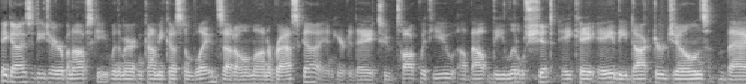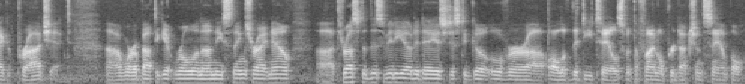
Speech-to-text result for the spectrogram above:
Hey guys, DJ Urbanovsky with American Kami Custom Blades out of Omaha, Nebraska, and here today to talk with you about the little SHIIT, aka the Dr. Jones Bag Project. Uh, we're about to get rolling on these things right now. Uh, thrust of this video today is just to go over uh, all of the details with the final production sample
